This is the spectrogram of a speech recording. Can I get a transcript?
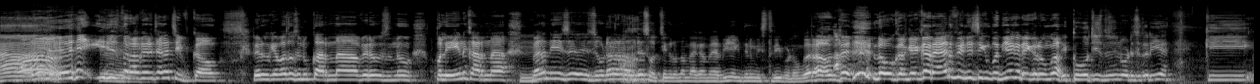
ਹਾਂ। ਇਸ ਤਰ੍ਹਾਂ ਫਿਰ ਜਗ੍ਹਾ ਚਿਪਕਾਓ ਫਿਰ ਉਹਦੇ ਬਾਅਦ ਉਸ ਨੂੰ ਕਰਨਾ ਫਿਰ ਉਸ ਨੂੰ ਪਲੇਨ ਕਰਨਾ। ਮੈਂ ਤਾਂ ਨਹੀਂ ਛੋਟਾ ਹੁੰਦੇ ਸੋਚੇ ਕਰਦਾ ਮੈਂ ਕਿਹਾ ਮੈਂ ਵੀ ਇੱਕ ਦਿਨ ਮਿਸਤਰੀ ਬਣੂੰਗਾ ਆਰਾਮ ਤੇ ਲੋਕਾਂ ਦੇ ਘਰ ਐਨ ਫਿਨਿਸ਼ਿੰਗ ਵਧੀਆ ਕਰੇ ਕਰੂੰਗਾ। ਦੂੰਗਾ ਇੱਕ ਹੋਰ ਚੀਜ਼ ਤੁਸੀਂ ਨੋਟਿਸ ਕਰੀ ਹੈ ਕਿ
